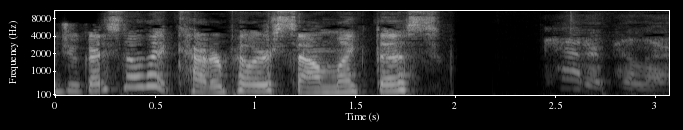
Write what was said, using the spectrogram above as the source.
Did you guys know that caterpillars sound like this? Caterpillar.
